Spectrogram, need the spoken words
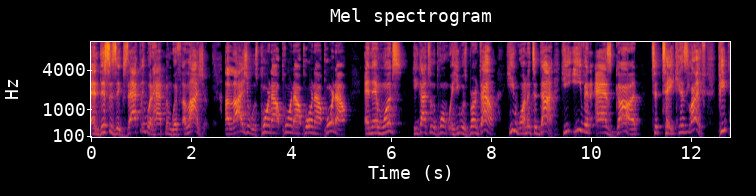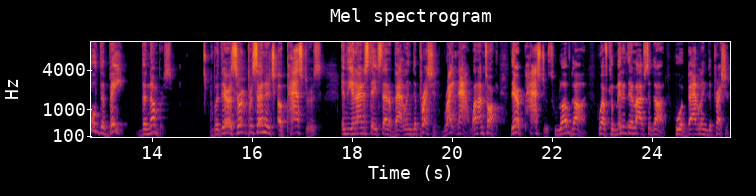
And this is exactly what happened with Elijah. Elijah was pouring out, pouring out, pouring out, pouring out. And then once he got to the point where he was burnt out, he wanted to die. He even asked God to take his life. People debate the numbers, but there are a certain percentage of pastors in the United States that are battling depression right now while I'm talking. There are pastors who love God, who have committed their lives to God, who are battling depression.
